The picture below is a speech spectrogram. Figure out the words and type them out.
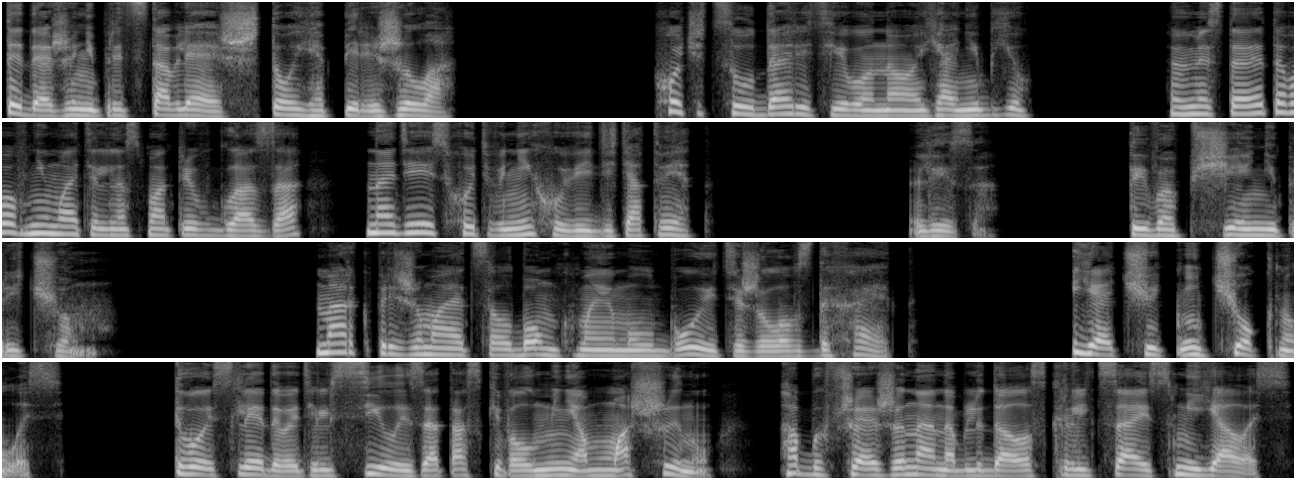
Ты даже не представляешь, что я пережила. Хочется ударить его, но я не бью. Вместо этого внимательно смотрю в глаза, надеясь хоть в них увидеть ответ. «Лиза, ты вообще ни при чем. Марк прижимается лбом к моему лбу и тяжело вздыхает. Я чуть не чокнулась. Твой следователь силой затаскивал меня в машину, а бывшая жена наблюдала с крыльца и смеялась.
